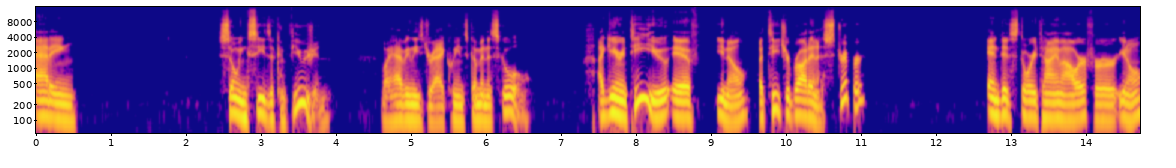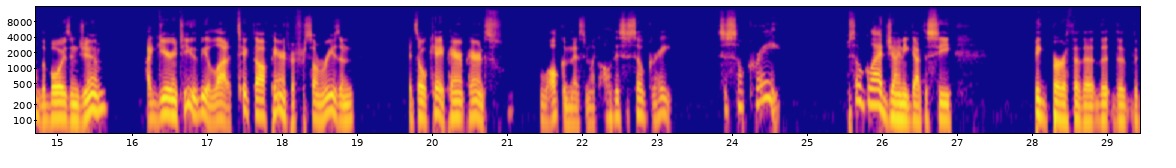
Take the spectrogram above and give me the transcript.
adding sowing seeds of confusion by having these drag queens come into school. I guarantee you, if, you know, a teacher brought in a stripper and did story time hour for, you know, the boys in gym, I guarantee you there'd be a lot of ticked off parents, but for some reason, it's okay. Parent parents welcome this and like, oh, this is so great. This is so great. I'm so glad Johnny got to see Big Bertha, the the the the,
